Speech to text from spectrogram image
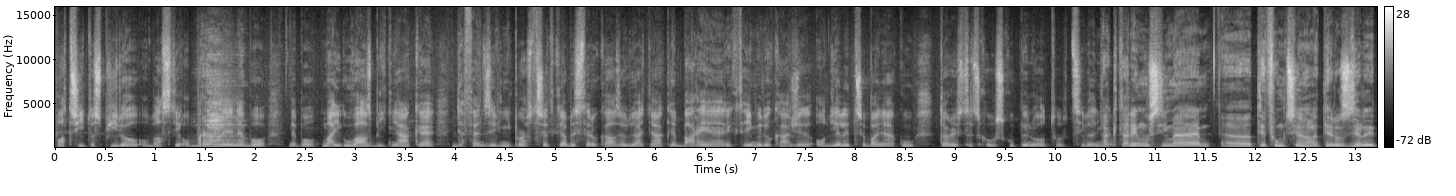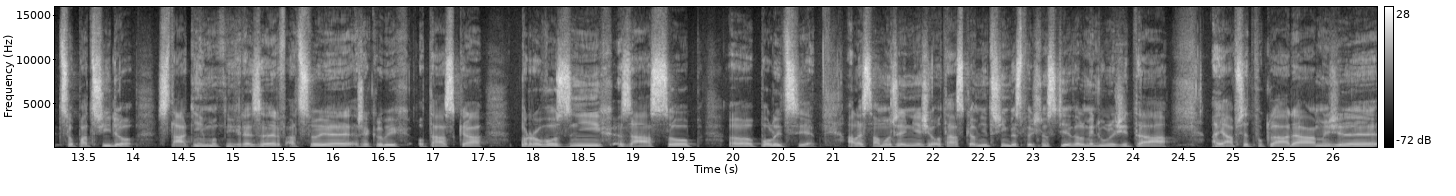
patří to spíš do oblasti obrany, nebo, nebo mají u vás být nějaké defenzivní prostředky, abyste jste dokázali udělat nějaké bariéry, kterými dokáže oddělit třeba nějakou teroristickou skupinu od civilního? Tak tady musíme uh, ty funkcionality rozdělit, co patří do státních hmotných rezerv a co je, řekl bych, otázka provozních zásob uh, policie. Ale samozřejmě, že otázka vnitřní bezpečnosti je velmi důležitá a já předpokládám, že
